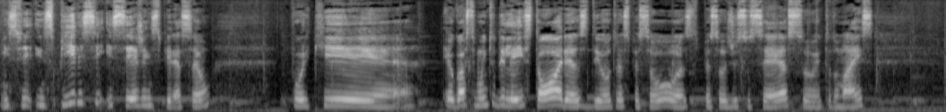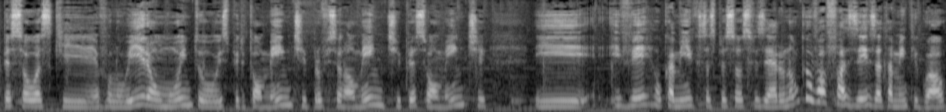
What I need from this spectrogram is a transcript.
inspire-se e seja inspiração, porque eu gosto muito de ler histórias de outras pessoas, pessoas de sucesso e tudo mais, pessoas que evoluíram muito espiritualmente, profissionalmente, pessoalmente. E, e ver o caminho que essas pessoas fizeram. Não que eu vá fazer exatamente igual,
